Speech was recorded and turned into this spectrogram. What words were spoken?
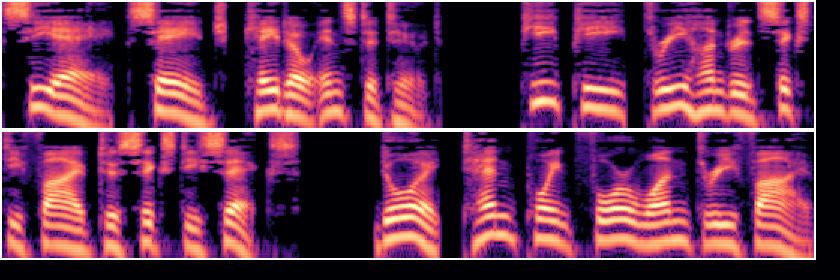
CA, Sage, Cato Institute. Pp. 365–66 doi 10.4135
